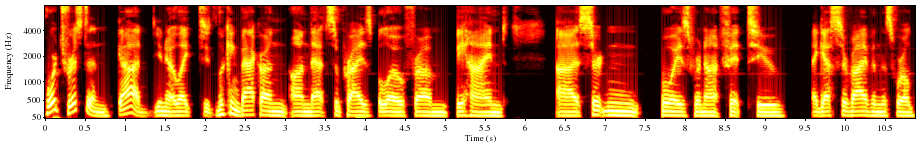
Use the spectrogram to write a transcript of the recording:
poor Trystane. God, you know, like to, looking back on on that surprise blow from behind, uh, certain boys were not fit to, I guess, survive in this world.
